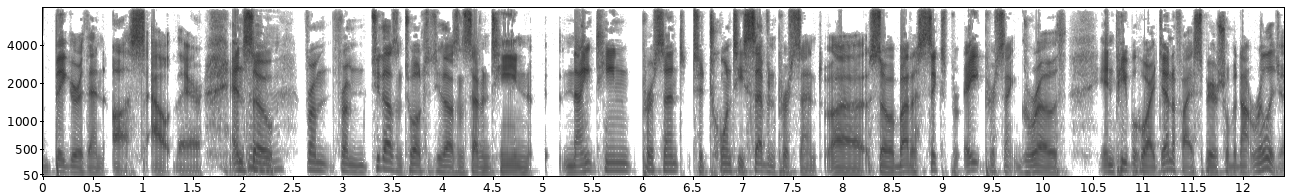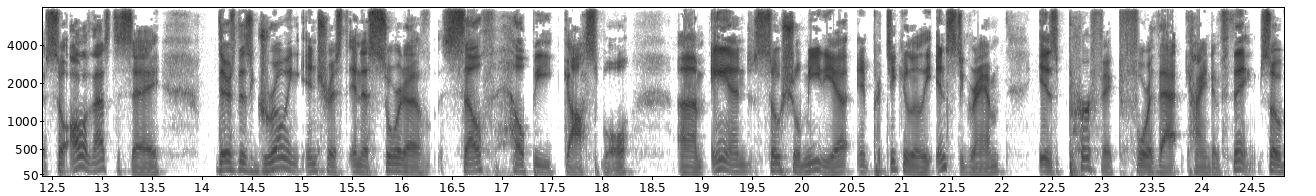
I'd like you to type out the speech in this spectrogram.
bigger than us out there. And so from from 2012 to 2017, 19% to 27%, uh, so about a 6 8% growth in people who identify as spiritual but not religious. So all of that's to say there's this growing interest in a sort of self-helpy gospel um, and social media, and particularly Instagram, is perfect for that kind of thing. So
